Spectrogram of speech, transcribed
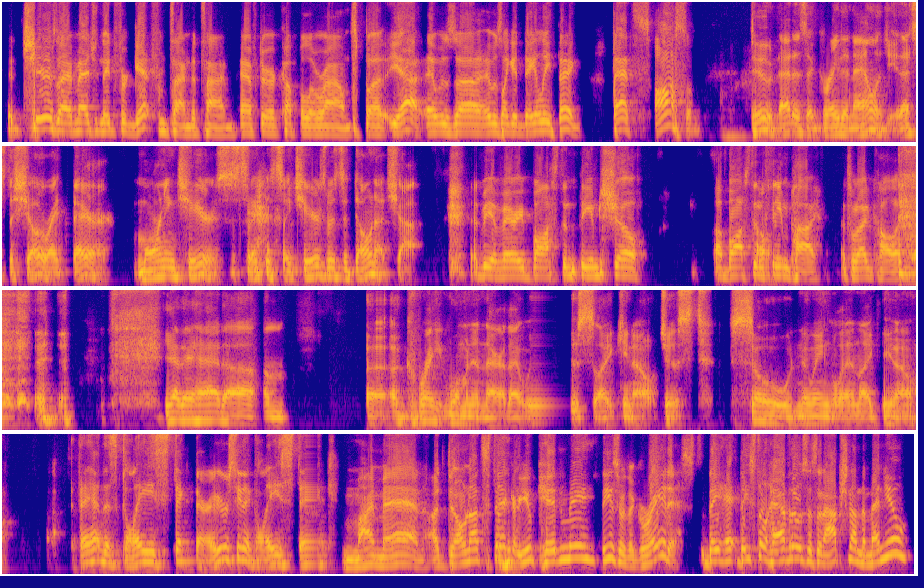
it- cheers. I imagine they'd forget from time to time after a couple of rounds. But yeah, it was uh, it was like a daily thing. That's awesome. Dude, that is a great analogy. That's the show right there. Morning cheers. It's like, it's like cheers, but it's a donut shop. That'd be a very Boston themed show. A Boston Oh. theme pie. That's what I'd call it. yeah, they had um, a, a great woman in there that was like, you know, just so New England. Like, you know, they had this glazed stick there. Have you ever seen a glazed stick? My man, a donut stick? Are you kidding me? These are the greatest. They they still have those as an option on the menu.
